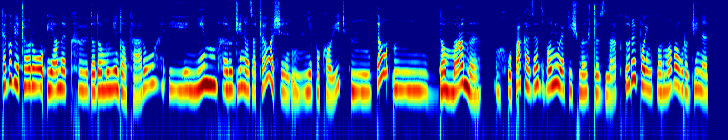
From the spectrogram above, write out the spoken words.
Tego wieczoru Janek do domu nie dotarł i nim rodzina zaczęła się niepokoić, mm, to mm, do mamy chłopaka zadzwonił jakiś mężczyzna, który poinformował rodzinę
